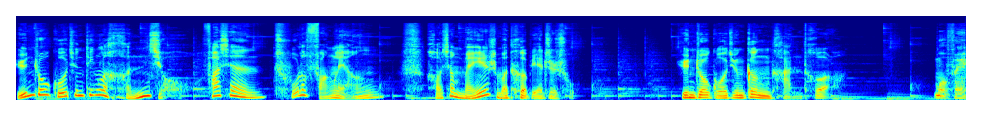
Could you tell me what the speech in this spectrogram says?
云州国君盯了很久，发现除了房梁。好像没什么特别之处，云州国君更忐忑了。莫非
